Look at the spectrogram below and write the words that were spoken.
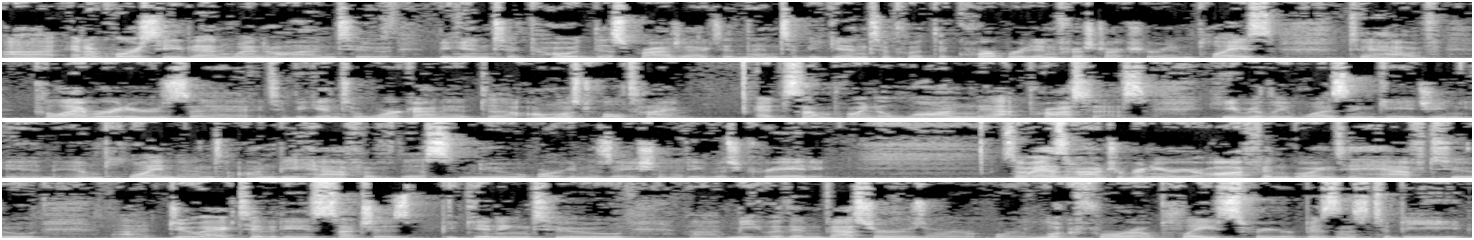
Uh, and of course, he then went on to begin to code this project and then to begin to put the corporate infrastructure in place to have collaborators uh, to begin to work on it uh, almost full time. At some point along that process, he really was engaging in employment on behalf of this new organization that he was creating. So, as an entrepreneur, you're often going to have to uh, do activities such as beginning to uh, meet with investors or, or, look for a place for your business to be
